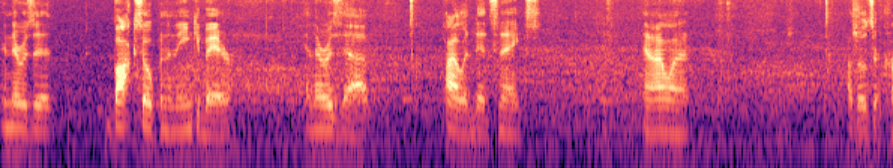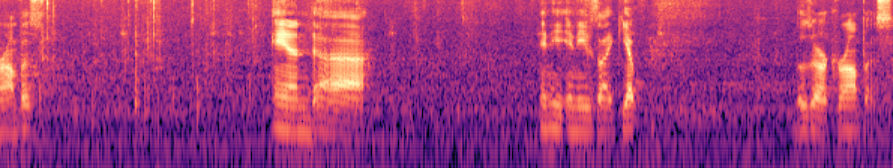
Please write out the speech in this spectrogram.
and there was a box open in the incubator, and there was a pile of dead snakes. And I went, "Oh, those are Karompas." And uh, and he and he was like, "Yep, those are Karompas."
